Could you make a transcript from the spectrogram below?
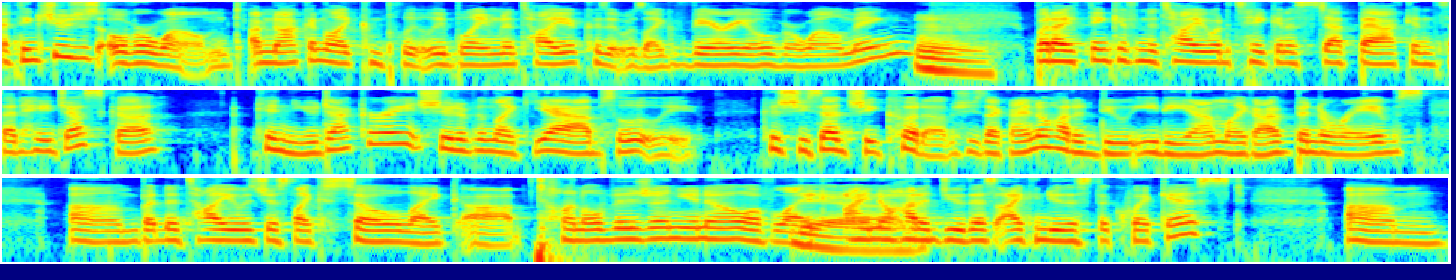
I think she was just overwhelmed. I'm not gonna like completely blame Natalia because it was like very overwhelming. But I think if Natalia would have taken a step back and said, "Hey Jessica, can you decorate?" She'd have been like, "Yeah, absolutely," because she said she could have. She's like, "I know how to do EDM. Like I've been to raves." Um, but Natalia was just like so like uh, tunnel vision, you know, of like I know how to do this. I can do this the quickest. Um,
